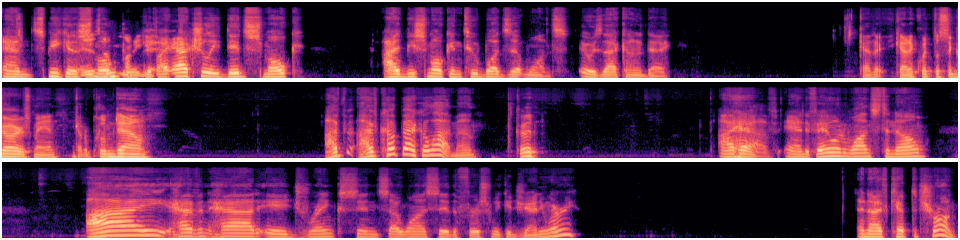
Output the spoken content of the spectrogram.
And speaking of It is a smoke if I actually did smoke, I'd be smoking two buds at once. It was that kind of day. Gotta gotta quit the cigars, man. Gotta put them down. I've I've cut back a lot, man. Good. I have. And if anyone wants to know, I haven't had a drink since I want to say the first week of January. And I've kept it strong.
